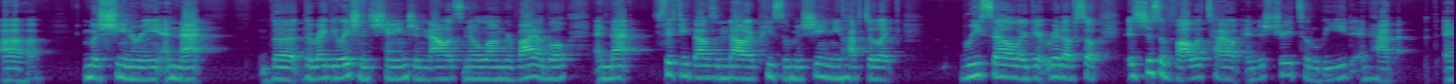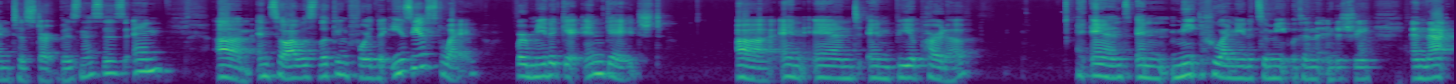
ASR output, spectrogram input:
uh, machinery and that the the regulations change and now it's no longer viable and that $50,000 piece of machine you have to like resell or get rid of. So it's just a volatile industry to lead and have and to start businesses in. Um, and so I was looking for the easiest way for me to get engaged uh, and and and be a part of and and meet who I needed to meet within the industry, and that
